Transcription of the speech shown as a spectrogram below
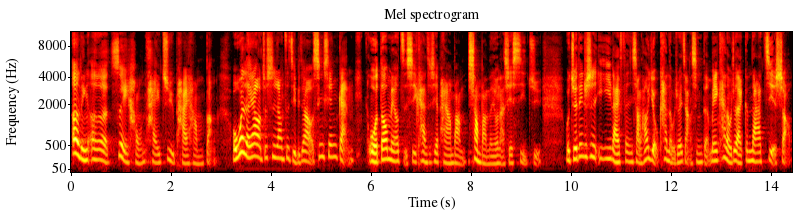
二零二二最红台剧排行榜。我为了要就是让自己比较有新鲜感，我都没有仔细看这些排行榜上榜的有哪些戏剧。我决定就是一一来分享，然后有看的我就会讲心得，没看的我就来跟大家介绍。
